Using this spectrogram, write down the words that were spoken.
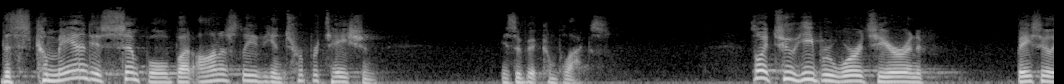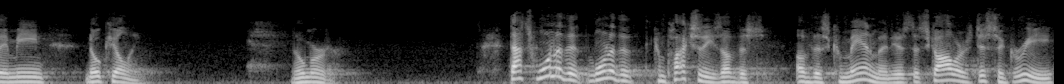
This command is simple, but honestly, the interpretation is a bit complex. There's only two Hebrew words here, and if basically they mean no killing, no murder. That's one of the one of the complexities of this of this commandment is that scholars disagree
